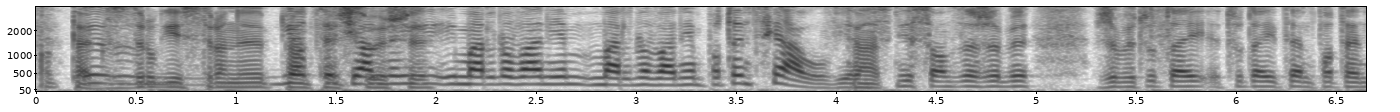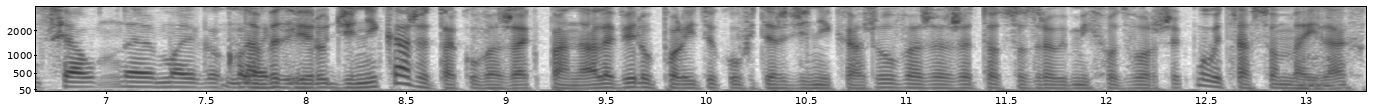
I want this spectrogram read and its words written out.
O, tak, z drugiej strony pan też słyszy... i marnowaniem, marnowaniem potencjału, więc Tak. nie sądzę, żeby, żeby tutaj, tutaj ten potencjał e, mojego kolegi... Nawet wielu dziennikarzy tak uważa jak pan, ale wielu polityków i też dziennikarzy uważa, że to, co zrobił Michał Dworczyk, mówię teraz o mailach,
